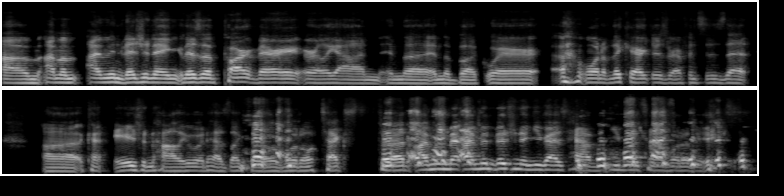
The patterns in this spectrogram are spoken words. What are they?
Um, I'm I'm envisioning. There's a part very early on in the in the book where one of the characters references that uh kind of Asian Hollywood has like their own little text thread. I'm I'm envisioning you guys have you guys have one of these.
